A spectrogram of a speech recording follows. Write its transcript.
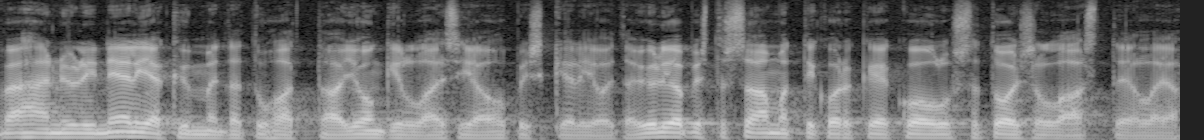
vähän yli 40 000 on jonkinlaisia opiskelijoita yliopistossa, ammattikorkeakoulussa, toisella asteella ja,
